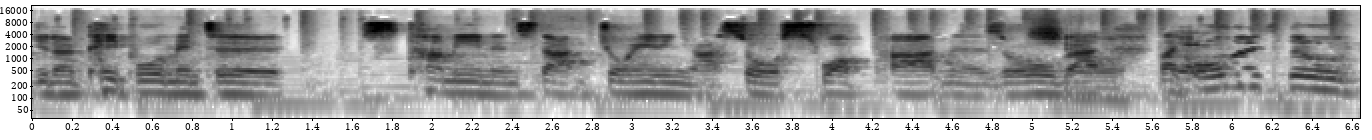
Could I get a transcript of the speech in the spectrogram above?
you know, people were meant to come in and start joining us or swap partners or all Sure. that, like Yeah. all those little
